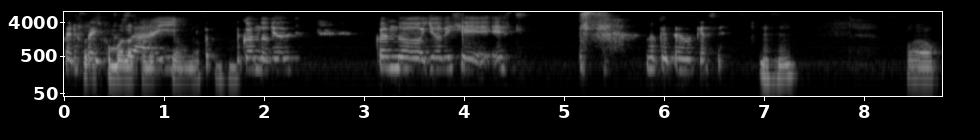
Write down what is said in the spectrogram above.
perfecto. Es como la conexión, ¿no? cuando, yo, cuando yo dije, esto es lo que tengo que hacer. Wow.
